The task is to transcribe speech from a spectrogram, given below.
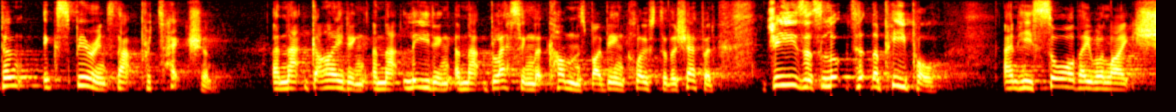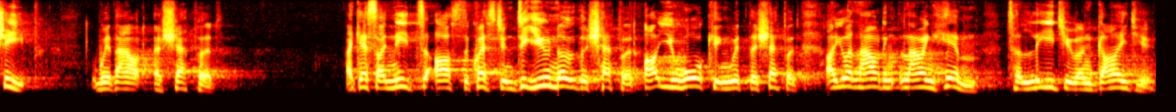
don't experience that protection and that guiding and that leading and that blessing that comes by being close to the shepherd. Jesus looked at the people and he saw they were like sheep without a shepherd. I guess I need to ask the question do you know the shepherd? Are you walking with the shepherd? Are you allowing, allowing him to lead you and guide you?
